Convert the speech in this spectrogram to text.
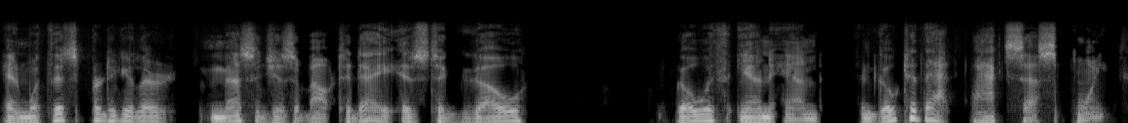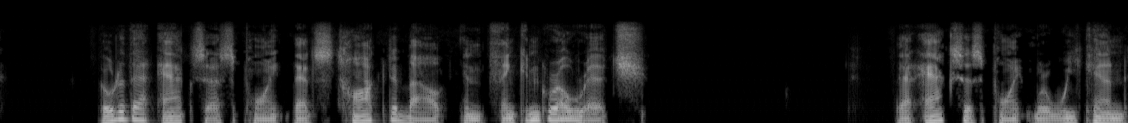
and what this particular message is about today is to go go within and and go to that access point. Go to that access point that's talked about in Think and Grow Rich. That access point where we can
